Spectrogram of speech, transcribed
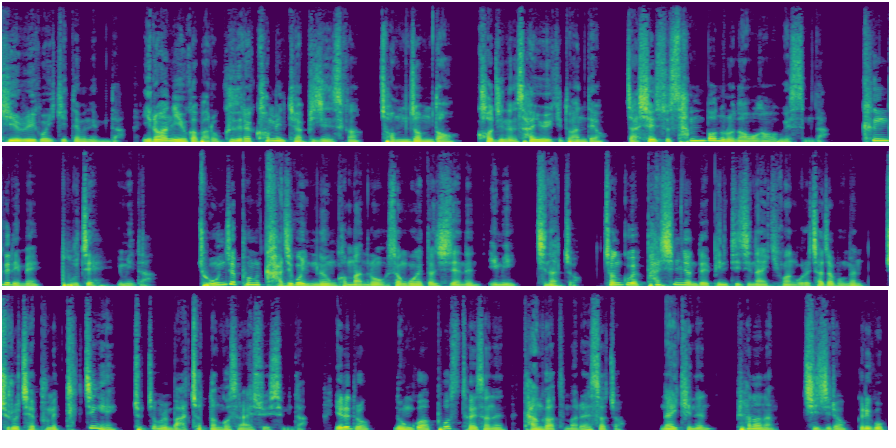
기울이고 있기 때문입니다. 이러한 이유가 바로 그들의 커뮤니티와 비즈니스가 점점 더 커지는 사유이기도 한데요. 자, 실수 3번으로 넘어가 보겠습니다. 큰 그림의 부재입니다. 좋은 제품을 가지고 있는 것만으로 성공했던 시대는 이미 지났죠. 1980년대 빈티지 나이키 광고를 찾아보면 주로 제품의 특징에 초점을 맞췄던 것을 알 수 있습니다. 예를 들어 농구화 포스터에서는 다음과 같은 말을 했었죠. 나이키는 편안함, 지지력, 그리고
